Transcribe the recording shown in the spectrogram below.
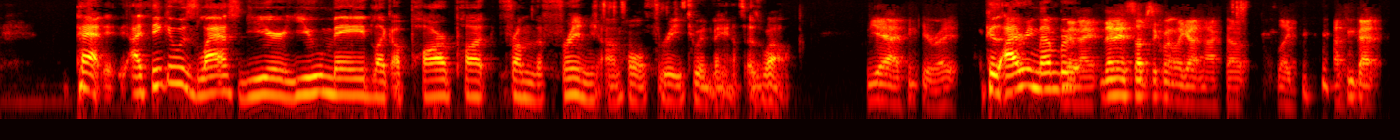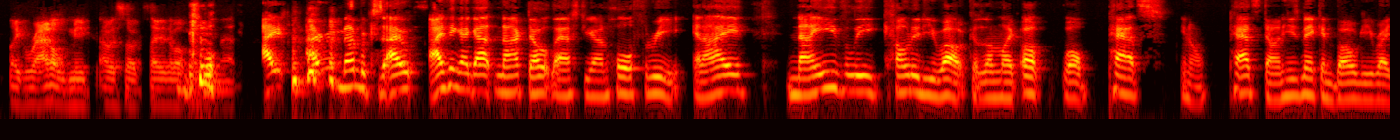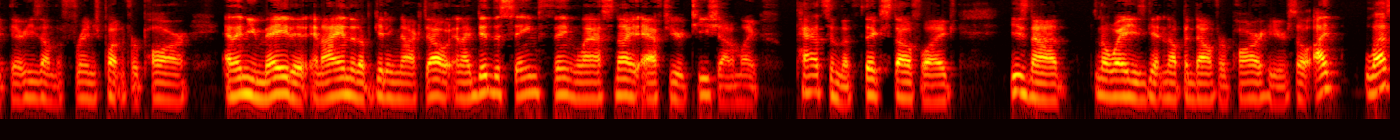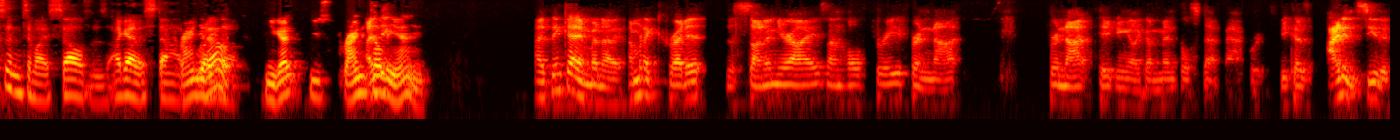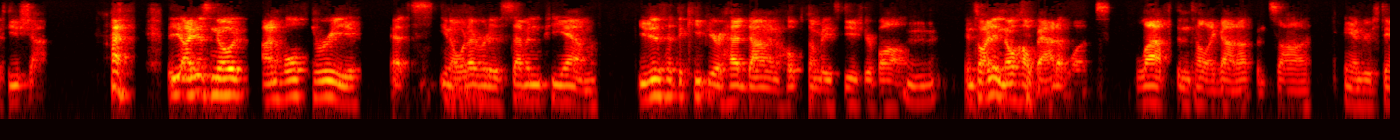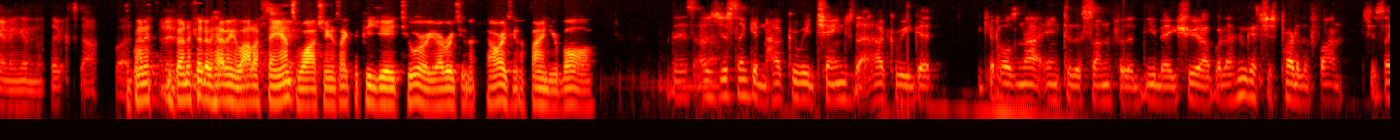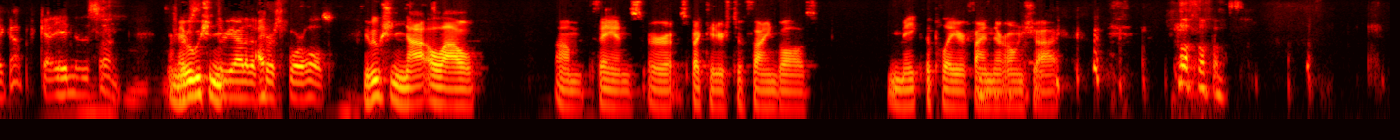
Pat, I think it was last year you made like a par putt from the fringe on hole three to advance as well. Yeah, I think you're right. Because I remember, Then I then I subsequently got knocked out. Like I think that like rattled me. I was so excited about winning that. I I remember because I I think I got knocked out last year on hole three, and I naively counted you out because I'm like, oh well, Pat's you know Pat's done. He's making bogey right there. He's on the fringe putting for par, and then you made it, and I ended up getting knocked out. And I did the same thing last night after your tee shot. I'm like, Pat's in the thick stuff. Like he's not. There's no way he's getting up and down for par here. So I lesson to myself is I got to stop. Grind it right out. now. You got you just grind I until the end. I think I'm gonna I'm gonna credit the sun in your eyes on hole three for not for not taking like a mental step backwards because I didn't see the tee shot. I just know on hole three at you know whatever it is 7 p.m. You just have to keep your head down and hope somebody sees your ball. Mhm. And so I didn't know how bad it was left until I got up and saw Andrew standing in the thick stuff. But The benefit, the benefit of having a lot of fans swing. watching is like the PGA Tour. You're always gonna always gonna find your ball. This, I was just thinking, how could we change that? How could we get get holes not into the sun for the D bag shootout? But I think that's just part of the fun. It's just like, oh, got to hit into the sun. And maybe we should three out of the I- first four holes. maybe we should not allow um, fans or spectators to find balls. Make the player find their own shot.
